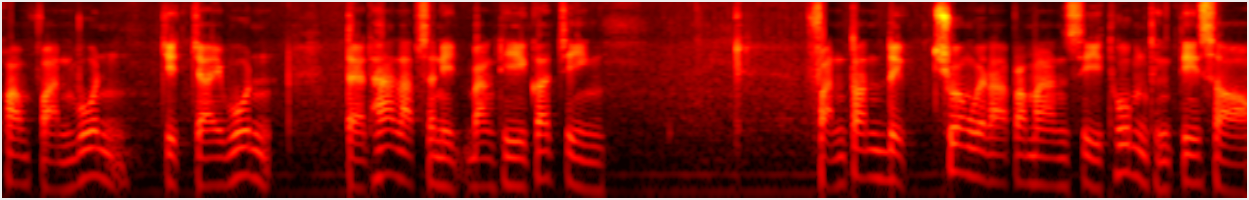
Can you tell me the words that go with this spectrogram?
ความฝันวุ่น จิตใจวุ่น แต่ถ้าหลับสนิทบางทีก็จริง ฝันตอนดึกช่วงเวลาประมาณสี่ทุ่มถึงตีสอง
